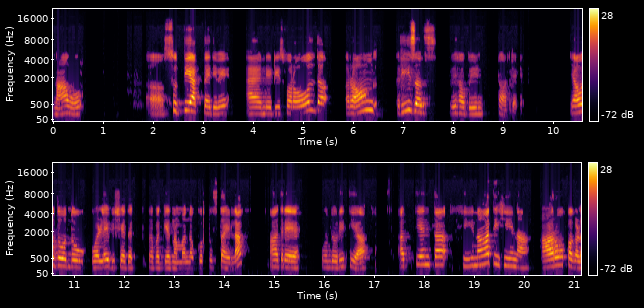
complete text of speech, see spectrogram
ನಾವು ಸುದ್ದಿ ಆಗ್ತಾ ಇದ್ದೀವಿ. And it is for all the wrong reasons we have been targeted ಯಾವುದೋ ಒಂದು ಒಳ್ಳೆ ವಿಷಯದ ಬಗ್ಗೆ ನಮ್ಮನ್ನು ಗುರುತಿಸ್ತಾ ಇಲ್ಲ. ಆದರೆ ಒಂದು ರೀತಿಯ ಅತ್ಯಂತ ಹೀನಾತಿಹೀನ ಆರೋಪಗಳ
